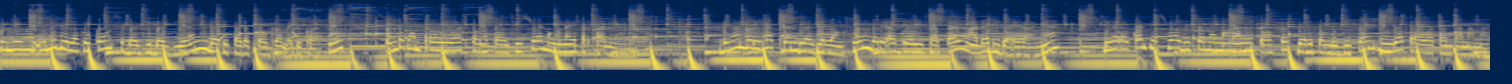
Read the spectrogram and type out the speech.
Kunjungan ini dilakukan sebagai bagian daripada program edukasi untuk memperluas pengetahuan siswa mengenai pertanian. Dengan melihat dan belajar langsung dari agrowisata yang ada di daerahnya, diharapkan siswa bisa memahami proses dari pembibitan hingga perawatan tanaman.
